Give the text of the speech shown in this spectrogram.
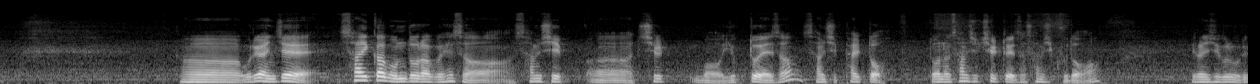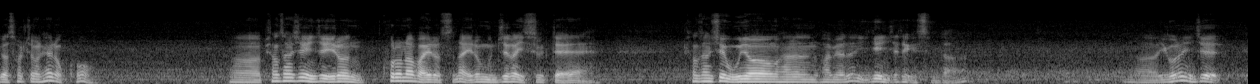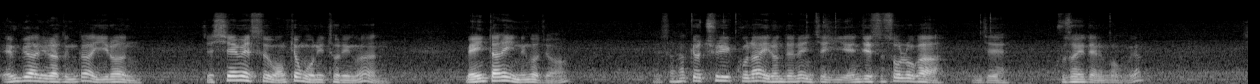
어, 우리가 이제 사이값 온도라고 해서 37, 뭐 6도에서 38도 또는 37도에서 39도 이런 식으로 우리가 설정을 해놓고 어, 평상시에 이제 이런 코로나 바이러스나 이런 문제가 있을 때 평상시에 운영하는 화면은 이게 이제 되겠습니다. 어, 이거는 이제 MBR이라든가 이런 CMS 원격 모니터링은 메인단에 있는 거죠. 그래서 학교 출입구나 이런 데는 이제 이 NDS 솔로가 이제 구성이 되는 거고요.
